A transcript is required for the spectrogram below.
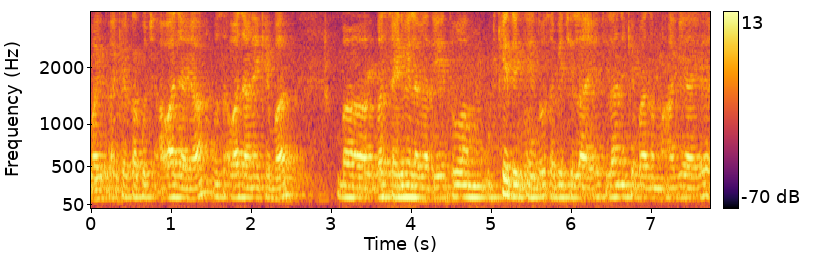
बाइक आखिर का कुछ आवाज़ आया। उस आवाज़ आने के बाद बस साइड में लगा दिए। तो हम उठ के देखते हैं तो सभी चिल्लाए। चिल्लाने के बाद हम आगे आए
